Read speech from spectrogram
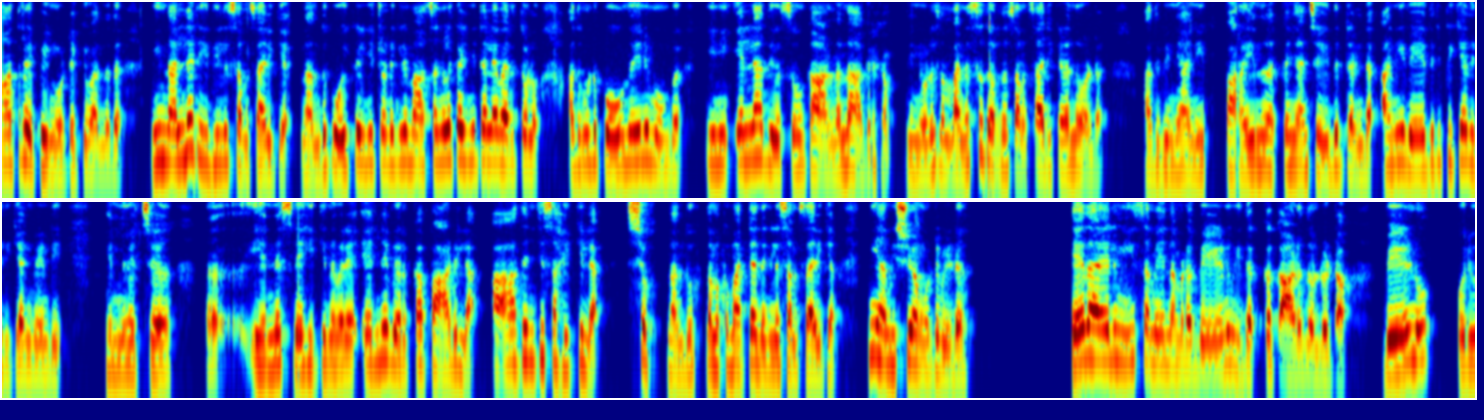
മാത്രം ഇപ്പൊ ഇങ്ങോട്ടേക്ക് വന്നത്. നീ നല്ല രീതിയിൽ സംസാരിക്കുക നന്ദു പോയി കഴിഞ്ഞിട്ടുണ്ടെങ്കിൽ മാസങ്ങൾ കഴിഞ്ഞിട്ടല്ലേ വരത്തുള്ളൂ. അതുകൊണ്ട് പോകുന്നതിന് മുമ്പ് ഇനി എല്ലാ ദിവസവും കാണണമെന്ന് ആഗ്രഹം. നിന്നോട് മനസ്സ് തുറന്ന് സംസാരിക്കണമെന്നുണ്ട് അത് പിന്നെ അനി പറയുന്നതൊക്കെ ഞാൻ ചെയ്തിട്ടുണ്ട്. അനി വേദനിപ്പിക്കാതിരിക്കാൻ വേണ്ടി എന്ന് വെച്ച് എന്നെ സ്നേഹിക്കുന്നവരെ എന്നെ വെറുക്കാൻ പാടില്ല. അതെനിക്ക് സഹിക്കില്ല. ശോ നന്ദു നമുക്ക് മറ്റെന്തെങ്കിലും സംസാരിക്കാം. നീ ആ വിഷയം അങ്ങോട്ട് വിട്. ഏതായാലും ഈ സമയം നമ്മുടെ വേണു ഇതൊക്കെ കാണുന്നുണ്ട് കേട്ടോ. വേണു ഒരു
